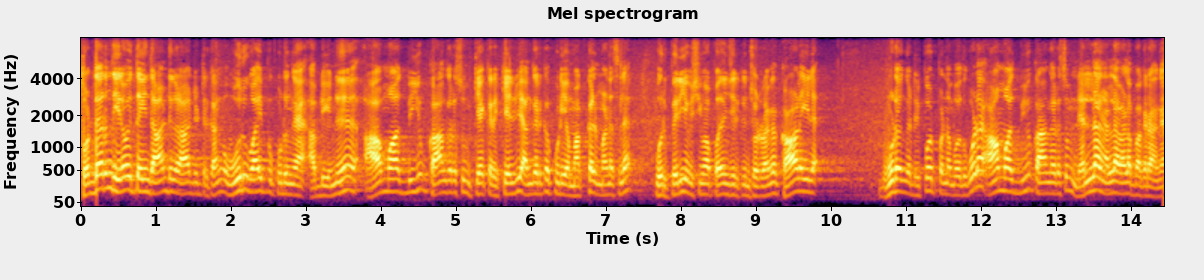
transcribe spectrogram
தொடர்ந்து இருபத்தைந்து ஆண்டுகள் ஆண்டுட்டு இருக்காங்க. ஒரு வாய்ப்பு கொடுங்க அப்படின்னு ஆம் ஆத்மியும் காங்கிரஸும் கேட்குற கேள்வி அங்கே இருக்கக்கூடிய மக்கள் மனசில் ஒரு பெரிய விஷயமா பதிஞ்சிருக்குன்னு சொல்கிறாங்க காலையில் ஊடகங்கள் ரிப்போர்ட் பண்ணும்போது கூட ஆம் ஆத்மியும் காங்கிரஸும் நல்லா நல்லா வேலை பார்க்குறாங்க.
